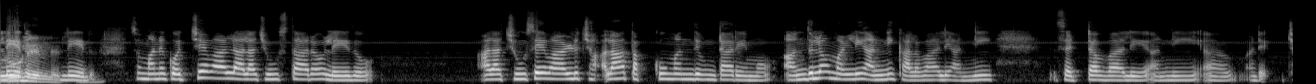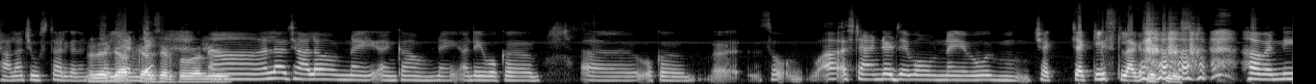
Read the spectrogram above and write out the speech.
లేదు. లేదు. సో మనకు వచ్చే వాళ్ళు అలా చూస్తారో లేదో అలా చూసే వాళ్ళు చాలా తక్కువ మంది ఉంటారేమో. అందులో మళ్ళీ అన్నీ కలవాలి అన్నీ సెట్ అవ్వాలి అన్నీ అంటే చాలా చూస్తారు కదండి అంటే. అలా చాలా ఉన్నాయి ఇంకా ఉన్నాయి. అదే ఒక ఒక సో స్టాండర్డ్స్ ఏవో ఉన్నాయి ఏవో చెక్ చెక్ లిస్ట్ లాగా. అవన్నీ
